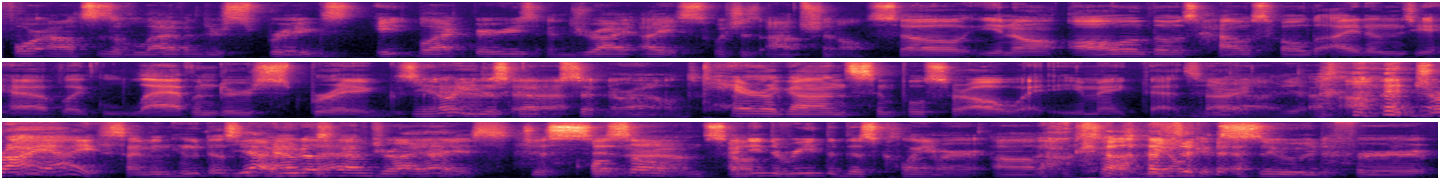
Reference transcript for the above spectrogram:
Four ounces of lavender sprigs, eight blackberries, and dry ice, which is optional. So, you know, all of those household items you have, like lavender sprigs. You know, you and, just got uh, them sitting around. Tarragon simple syrup. Oh, wait, you make that. Sorry. Yeah, yeah. um, and dry ice. I mean, who doesn't yeah, have who doesn't that? have dry ice? Just sitting also, around. So. I need to read the disclaimer um, Oh, so we don't get sued for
